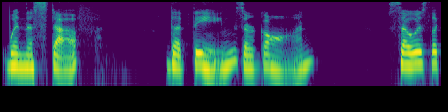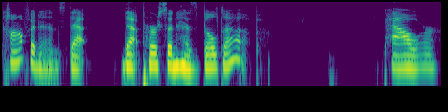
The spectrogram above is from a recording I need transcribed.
When the stuff, the things are gone, so is the confidence that that person has built up. Power.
